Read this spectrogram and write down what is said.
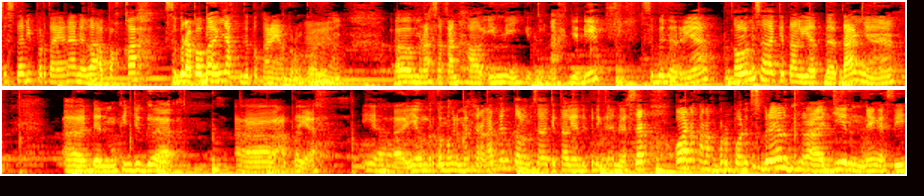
terus tadi pertanyaannya adalah apakah seberapa banyak gitu kan yang perempuan yang eh, merasakan hal ini gitu. Nah jadi sebenarnya kalau misalnya kita lihat datanya eh, dan mungkin juga eh, apa ya ya yang berkembang di masyarakat kan kalau misalnya kita lihat di pendidikan dasar oh anak-anak perempuan itu sebenarnya lebih rajin ya nggak sih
